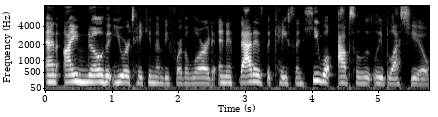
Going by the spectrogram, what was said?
and I know that you are taking them before the Lord. And if that is the case, then He will absolutely bless you.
